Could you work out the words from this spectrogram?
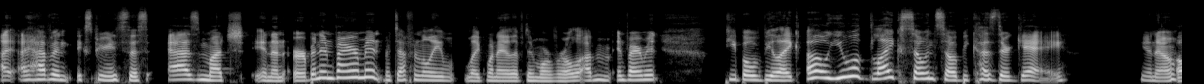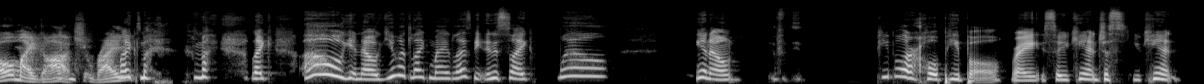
I, I haven't experienced this as much in an urban environment, but definitely like when I lived in more rural um, environment, people would be like, "Oh, you would like so and so because they're gay." You know? Oh my gosh! Like, right? Like my my like, oh, you know, you would like my lesbian, and it's like, well, you know, people are whole people, right? So you can't just you can't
